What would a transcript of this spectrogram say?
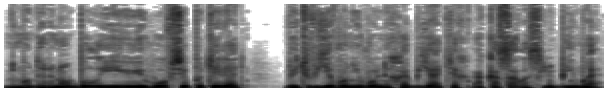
Не мудрено было ее и вовсе потерять, ведь в его невольных объятиях оказалась любимая.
